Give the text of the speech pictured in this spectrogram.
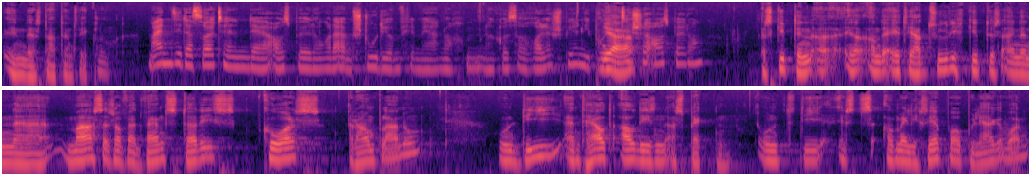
in der Stadtentwicklung. Meinen Sie, das sollte in der Ausbildung oder im Studium vielmehr noch eine größere Rolle spielen, die politische ja. Ausbildung? Es gibt in, an der ETH Zürich gibt es einen äh, Masters of Advanced Studies Kurs Raumplanung und die enthält all diesen Aspekten und die ist allmählich sehr populär geworden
